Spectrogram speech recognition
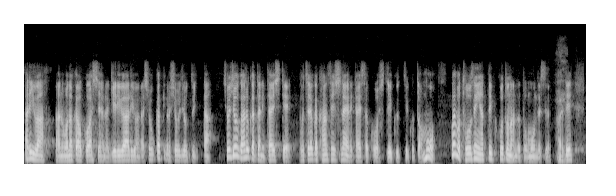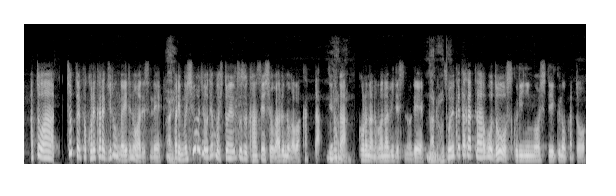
あるいは、あの、お腹を壊したような下痢があるような消化器の症状といった症状がある方に対して、こちらが感染しないように対策をしていくっていうことは、もう、これも当然やっていくことなんだと思うんです。はい、で、あとは、ちょっとやっぱこれから議論がいるのはですね、やっぱり無症状でも人にうつす感染症があるのが分かったっていうのがコロナの学びですので、なるほど。そういう方々をどうスクリーニングをしていくのかと、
